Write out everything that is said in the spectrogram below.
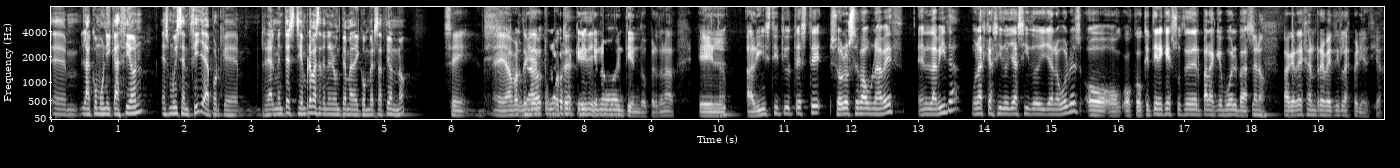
em, la comunicación es muy sencilla porque realmente siempre vas a tener un tema de conversación, ¿no? Sí, eh, aparte una, que, cosa que, no entiendo, perdonad. El, ¿Al instituto este solo se va una vez en la vida? ¿Una vez que has ido ya has ido y ya no vuelves? ¿O, qué tiene que suceder para que vuelvas? Para que te dejen repetir la experiencia.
